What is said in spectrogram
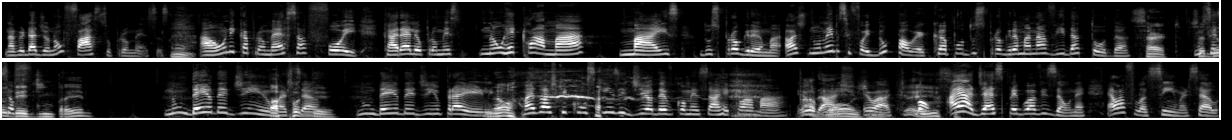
Na verdade, eu não faço promessas. Hum. A única promessa foi, Carelli, eu prometo não reclamar mais dos programas. Acho, não lembro se foi do Power Cup ou dos programas na vida toda. Certo. Você deu o eu- dedinho pra ele? Não dei o dedinho, Pra Marcelo. poder. Não dei o dedinho pra ele. Não. Mas eu acho que com uns 15 dias eu devo começar a reclamar. Tá eu bom, acho, gente, eu acho. é bom, isso. aí a Jess pegou a visão, né? Ela falou assim, Marcelo,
